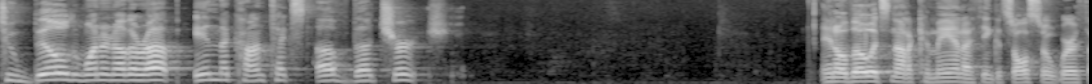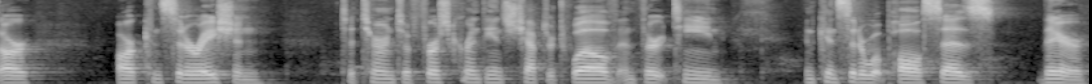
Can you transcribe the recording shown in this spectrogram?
to build one another up in the context of the church. And although it's not a command, I think it's also worth our, our consideration to turn to 1 Corinthians chapter 12 and 13 and consider what Paul says there.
